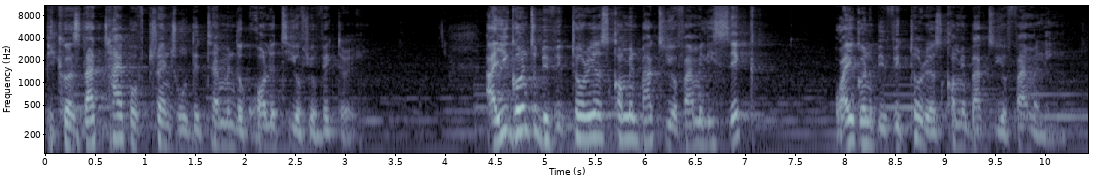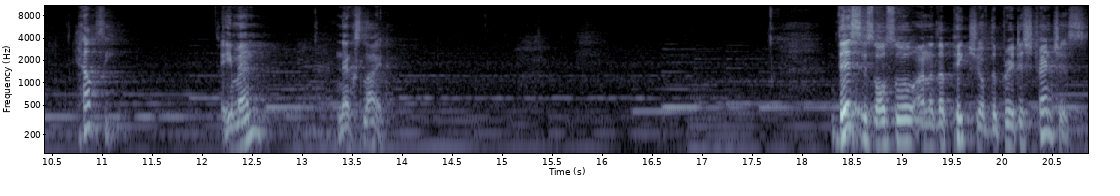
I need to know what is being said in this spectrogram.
Because that type of trench will determine the quality of your victory. Are you going to be victorious coming back to your family sick? Or are you going to be victorious coming back to your family healthy? Amen? Next slide. This is also another picture of the British trenches.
